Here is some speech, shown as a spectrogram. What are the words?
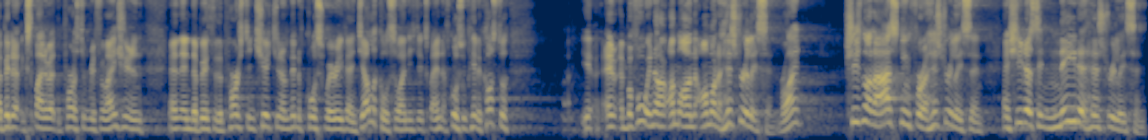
I better explain about the Protestant Reformation and, and, and the birth of the Protestant church. And then, of course, we're evangelical, so I need to explain. And of course, we're Pentecostal. Yeah, and, before we know it, I'm on, I'm on a history lesson, right? She's not asking for a history lesson, and she doesn't need a history lesson.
